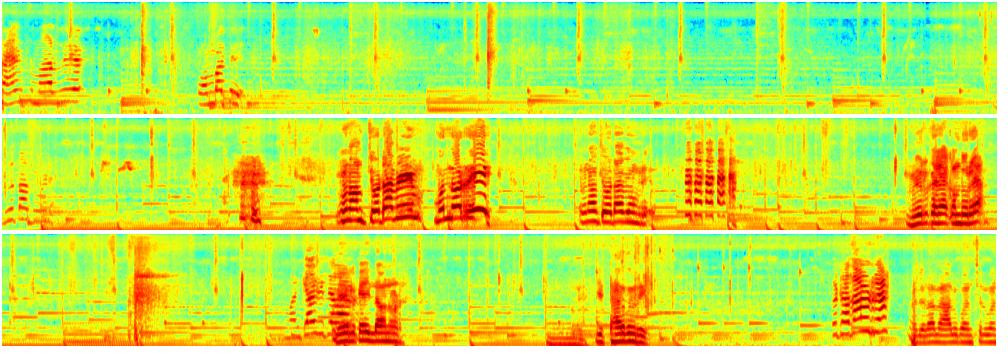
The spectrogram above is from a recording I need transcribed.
ಟೈಮ್ ಸುಮಾರು ರೀ ಒಂಬತ್ತು ರೀ ಜೂತ ದೂರ ಇವ್ ನಮ್ಮ ಚೋಟಾ ಭೀಮ್ ಮುಂದೆ ನೋಡ್ರಿ ಇವ್ ನಮ್ಮ ಚೋಟಾ ಭೀಮ್ ರೀ ನೀರು ಕೈ ಹಾಕೊಂಡ್ರಿ ಮಂಗ್ಯಾಗಿದ್ದೆ ನೀರು ಕೈ ಇದ್ದಾವ ನೋಡ್ರಿ ಇಟ್ಟು ಹರಿದು ಅದ ನೋಡ್ರಿ. ಅದೆಲ್ಲ ಮ್ಯಾಲ ಗೊಂಚಲ್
